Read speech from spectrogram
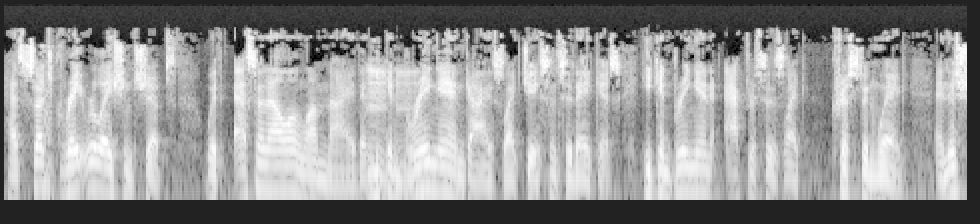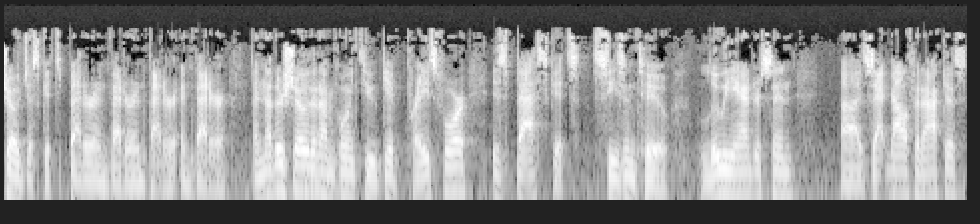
has such great relationships with SNL alumni that he can Mhm. bring in guys like Jason Sudeikis. He can bring in actresses like Kristen Wiig. And this show just gets better and better and better and better. Another show that I'm going to give praise for is Baskets season two. Louie Anderson, uh, Zach Galifianakis,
